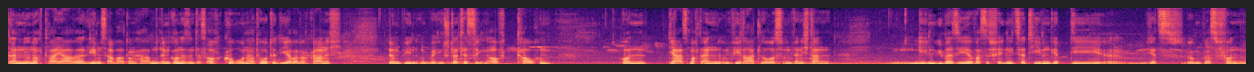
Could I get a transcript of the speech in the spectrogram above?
dann nur noch drei Jahre Lebenserwartung haben. Im Grunde sind das auch Corona-Tote, die aber noch gar nicht irgendwie in irgendwelchen Statistiken auftauchen. Und ja, es macht einen irgendwie ratlos. Und wenn ich dann gegenüber sehe, was es für Initiativen gibt, die äh, jetzt irgendwas von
